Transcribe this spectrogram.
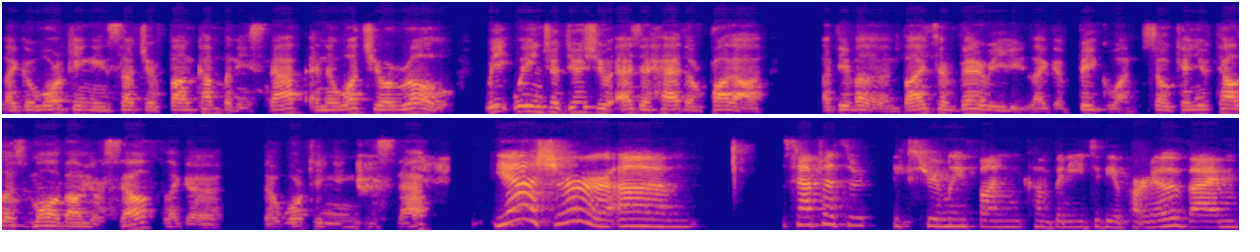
like working in such a fun company, Snap, and what's your role? We, we introduce you as a head of product uh, development, but it's a very like a big one. So can you tell us more about yourself, like uh, the working in, in Snap? Yeah, sure. Um, Snapchat's an extremely fun company to be a part of. I'm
